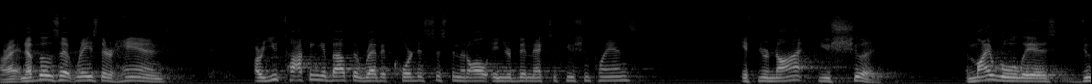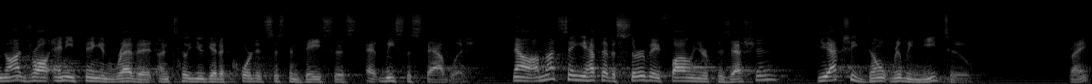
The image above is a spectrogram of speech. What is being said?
All right, and of those that raise their hands, are you talking about the Revit coordinate system at all in your BIM execution plans? If you're not, you should. And my rule is do not draw anything in Revit until you get a coordinate system basis at least established. Now, I'm not saying you have to have a survey file in your possession. You actually don't really need to, right?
